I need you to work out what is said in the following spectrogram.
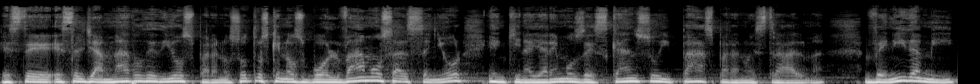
Este es el llamado de Dios para nosotros que nos volvamos al Señor en quien hallaremos descanso y paz para nuestra alma. Venid a mí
